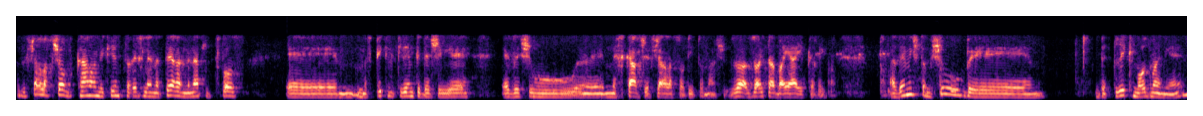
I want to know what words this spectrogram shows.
אז אפשר לחשוב כמה מקרים צריך לנטר על מנת לתפוס מספיק מקרים כדי שיהיה איזשהו מחקר שאפשר לעשות איתו משהו. זו, זו הייתה הבעיה העיקרית. אז הם השתמשו בטריק מאוד מעניין,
